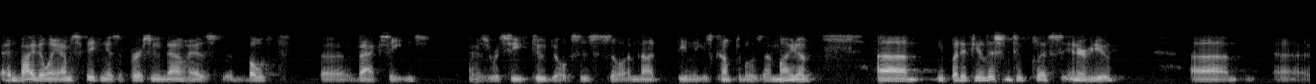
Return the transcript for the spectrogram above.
and by the way, I'm speaking as a person who now has both uh, vaccines, has received two doses, so I'm not feeling as comfortable as I might have. Um, but if you listen to Cliff's interview, um, uh,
